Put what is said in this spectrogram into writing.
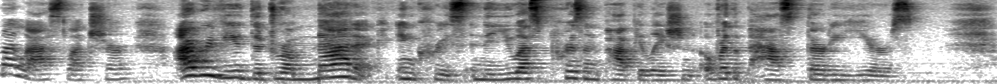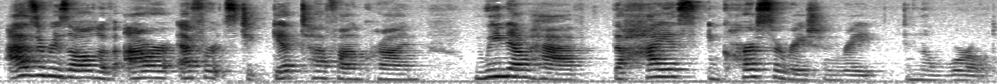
my last lecture, I reviewed the dramatic increase in the U.S. prison population over the past 30 years. As a result of our efforts to get tough on crime, we now have the highest incarceration rate in the world.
